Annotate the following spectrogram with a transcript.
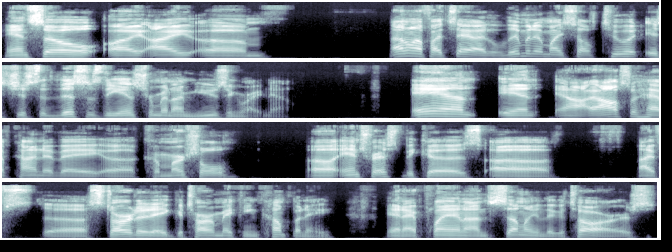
And so I I um I don't know if I'd say I limited myself to it. It's just that this is the instrument I'm using right now, and and I also have kind of a uh, commercial uh, interest because uh, I've uh, started a guitar making company and I plan on selling the guitars.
